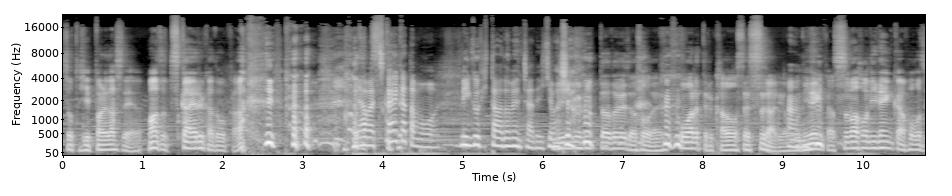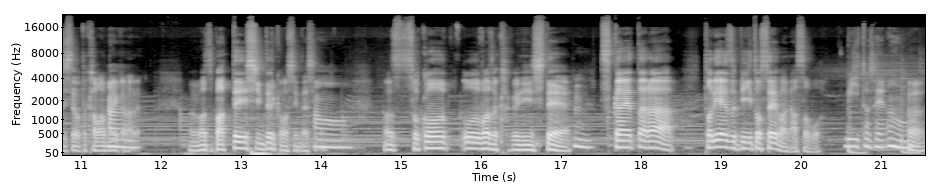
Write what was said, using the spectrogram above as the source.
ちょっと引っ張り出してまず使えるかどうか。やばい使い方もリングフィットアドベンチャーでいきましょう。リングフィットアドベンチャーそうだね。壊れてる可能性すらあるよ、もううん2年間スマホ2年間放置してると変わんないから。ね、まずバッテリー死んでるかもしれないし、あまずそこをまず確認して、ーうん。使えたらとりあえずビートセーバーで遊ぼう。ビート性うん、うん、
